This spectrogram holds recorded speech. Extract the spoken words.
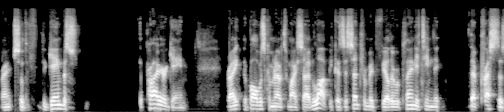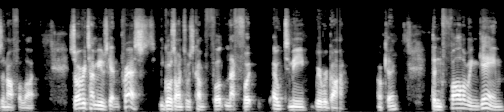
right? So the, the game was the prior game right? The ball was coming out to my side a lot because the central midfielder were playing a team that that pressed us an awful lot. So every time he was getting pressed, he goes onto his comfort foot, left foot out to me. We were gone. Okay. Then following game,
